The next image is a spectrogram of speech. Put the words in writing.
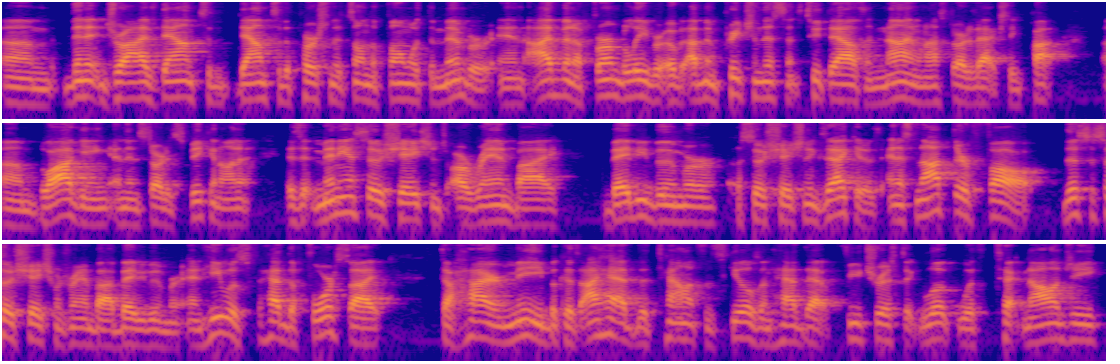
um, then it drives down to down to the person that's on the phone with the member. And I've been a firm believer. Of, I've been preaching this since 2009 when I started actually pop, um, blogging and then started speaking on it is that many associations are ran by baby boomer association executives. And it's not their fault. This association was ran by a baby boomer and he was had the foresight to hire me because i had the talents and skills and had that futuristic look with technology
